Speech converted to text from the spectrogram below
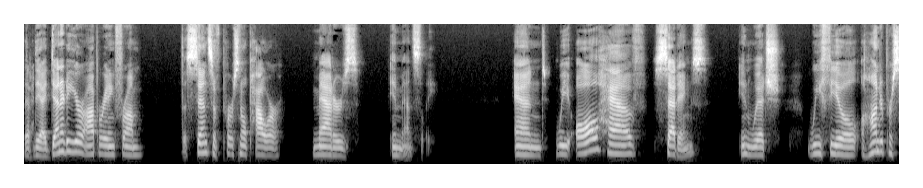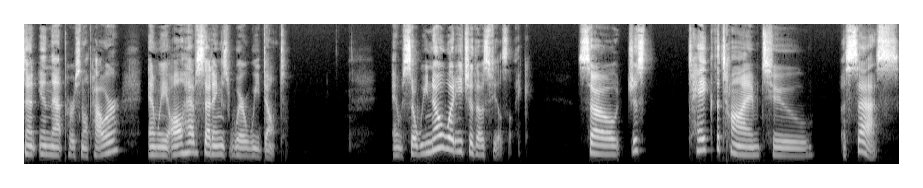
That the identity you're operating from, the sense of personal power matters immensely. And we all have settings in which we feel 100% in that personal power, and we all have settings where we don't. And so we know what each of those feels like. So just take the time to assess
